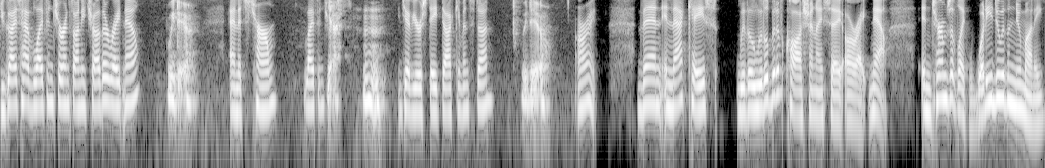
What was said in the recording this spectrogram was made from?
Do you guys have life insurance on each other right now? We do. And it's term life insurance? Yes, hmm Do you have your estate documents done? we do. All right. Then in that case, with a little bit of caution, I say, all right, now, in terms of like, what do you do with the new money?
